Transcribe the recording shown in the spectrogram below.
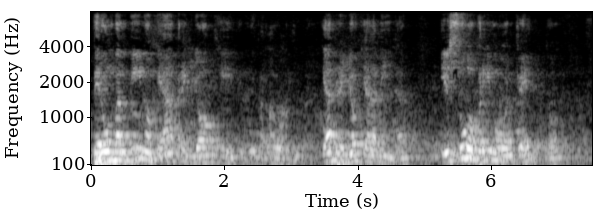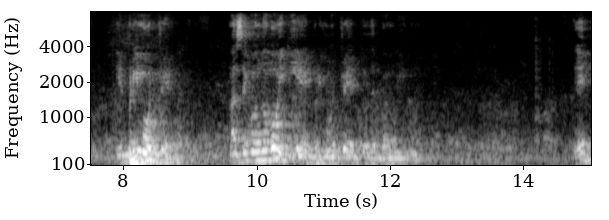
per un bambino che apre gli occhi, di cui parlavo prima, che apre gli occhi alla vita, il suo primo oggetto, il primo oggetto, ma secondo voi chi è il primo oggetto del bambino? Eh?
